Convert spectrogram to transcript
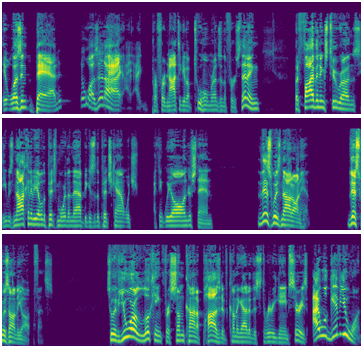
It wasn't bad. It wasn't. I, I, I prefer not to give up two home runs in the first inning, but five innings, two runs. He was not going to be able to pitch more than that because of the pitch count, which I think we all understand. This was not on him. This was on the offense. So if you are looking for some kind of positive coming out of this three game series, I will give you one.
